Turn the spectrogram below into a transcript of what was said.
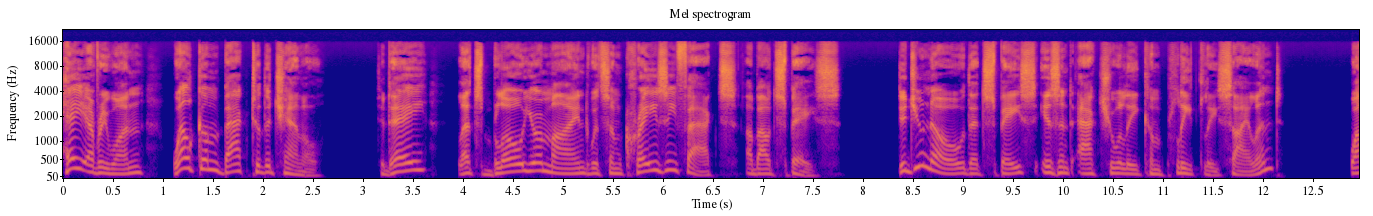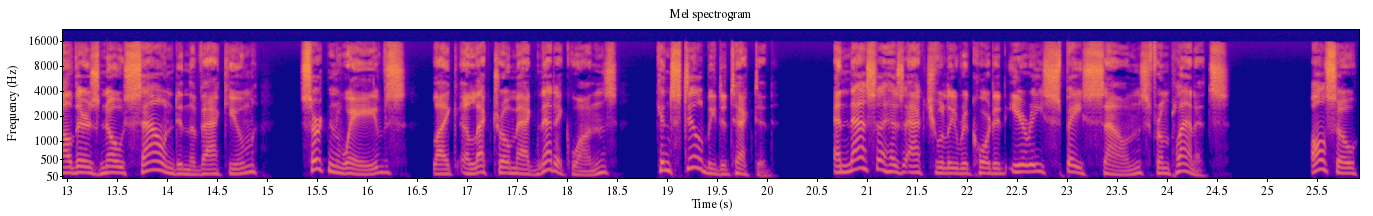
Hey everyone, welcome back to the channel. Today, let's blow your mind with some crazy facts about space. Did you know that space isn't actually completely silent? While there's no sound in the vacuum, certain waves, like electromagnetic ones, can still be detected. And NASA has actually recorded eerie space sounds from planets. Also,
